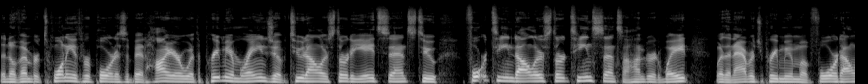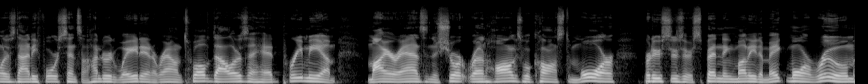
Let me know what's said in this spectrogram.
The November 20th report is a bit higher, with a premium range of $2.38 to $14.13 a hundredweight, with an average premium of $4.94 a hundredweight and around $12 a head premium. Meyer adds in the short run, hogs will cost more. Producers are spending money to make more room,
